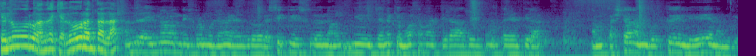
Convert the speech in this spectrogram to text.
ಕೆಲವರು ಅಂದರೆ ಕೆಲವರು ಅಂತ ಅಲ್ಲ ಅಂದರೆ ಇನ್ನೂ ಒಂದು ಇಬ್ಬರು ಮೂರು ಜನ ಹೇಳಿದ್ರು ರೆಸಿಪೀಸ್ ನಾವು ನೀವು ಜನಕ್ಕೆ ಮೋಸ ಮಾಡ್ತೀರಾ ಅದು ಇದು ಅಂತ ಹೇಳ್ತೀರಾ? ನಮ್ಮ ಕಷ್ಟ ನಮ್ಗೆ ಗೊತ್ತು ಇಲ್ಲಿ ನಮಗೆ.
